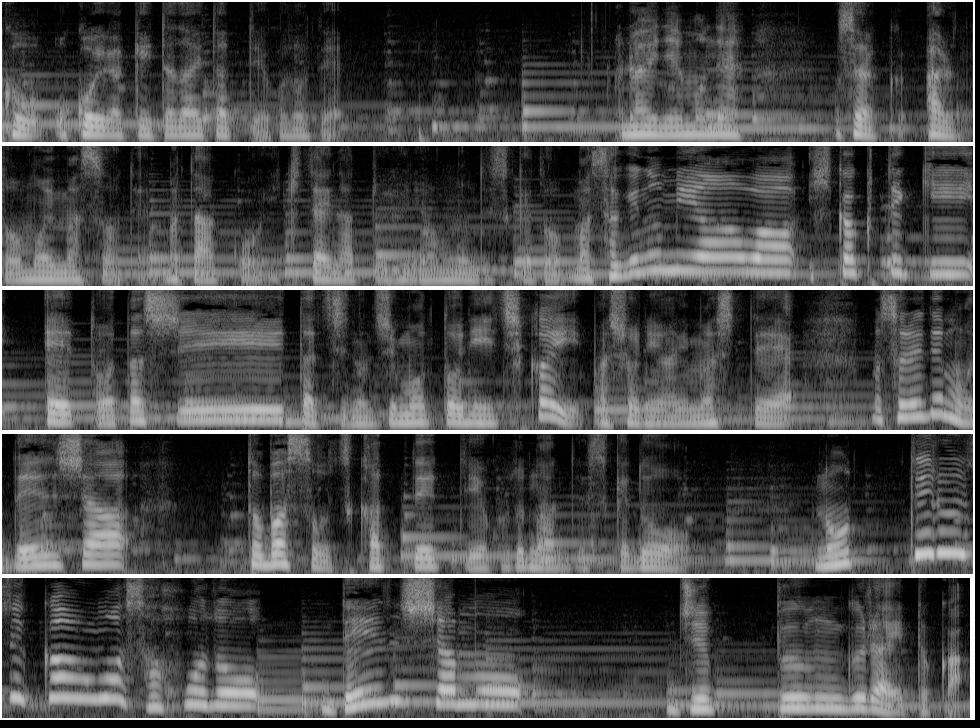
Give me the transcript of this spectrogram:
こうお声がけいただいたっていうことで。来年もねおそらくあると思いますのでまたこう行きたいなというふうに思うんですけど、まあ、鷺宮は比較的、えーと、私たちの地元に近い場所にありまして、まあ、それでも電車とバスを使ってっていうことなんですけど乗ってる時間はさほど電車も10分ぐらいとか、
